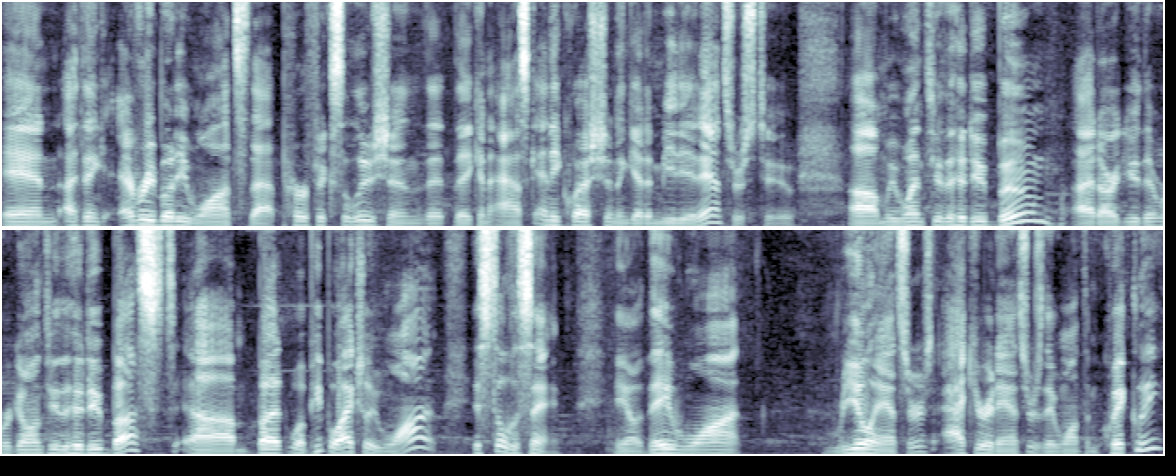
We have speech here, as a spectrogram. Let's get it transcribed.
And I think everybody wants that perfect solution that they can ask any question and get immediate answers to. Um, we went through the Hadoop boom. I'd argue that we're going through the Hadoop bust. Um, but what people actually want is still the same. You know, they want real answers, accurate answers. They want them quickly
